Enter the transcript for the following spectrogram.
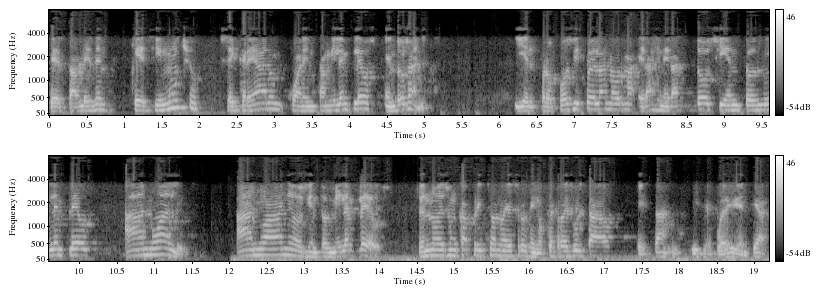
que establecen que si mucho se crearon 40 mil empleos en dos años. Y el propósito de la norma era generar 200 mil empleos anuales. Año a año, 200 mil empleos. Entonces no es un capricho nuestro, sino que el resultado está y se puede evidenciar.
